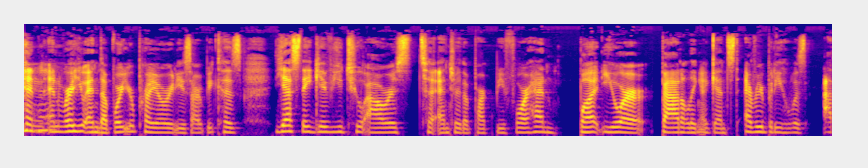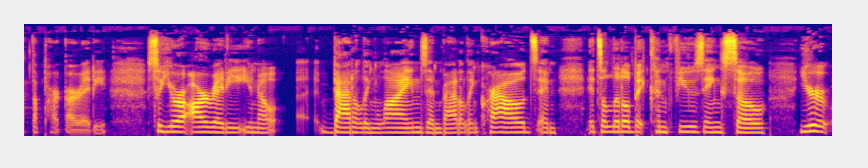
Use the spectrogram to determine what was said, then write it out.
and mhm. and where you end up, where your priorities are because yes, they give you 2 hours to enter the park beforehand, but you are battling against everybody who was at the park already. So you're already, you know, battling lines and battling crowds and it's a little bit confusing. So you're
